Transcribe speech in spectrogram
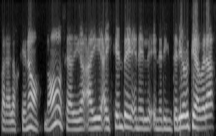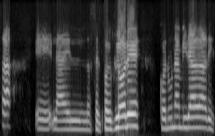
para los que no, ¿no? O sea, diga, hay, hay gente en el, en el interior que abraza eh, la, el, no el folclore con una mirada dis-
